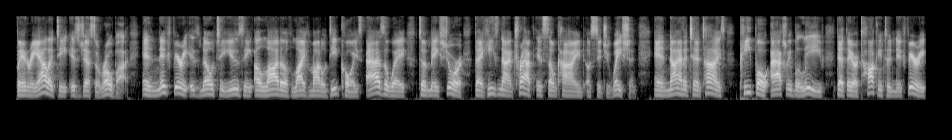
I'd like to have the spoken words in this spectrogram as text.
But in reality, it's just a robot. And Nick Fury is known to using a lot of life model decoys as a way to make sure that he's not trapped in some kind of situation. And nine out of 10 times, people actually believe that they are talking to Nick Fury,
